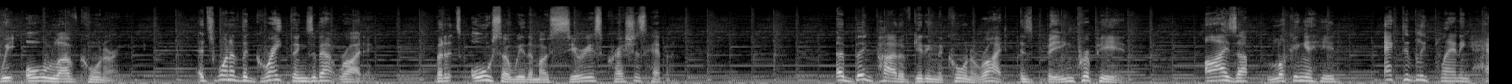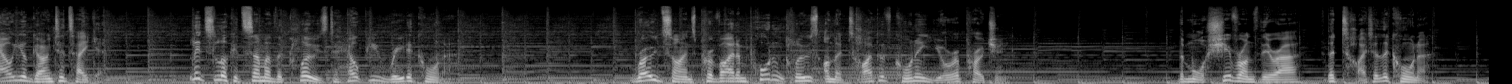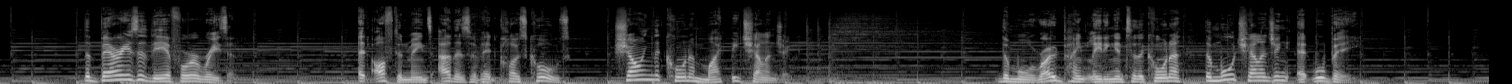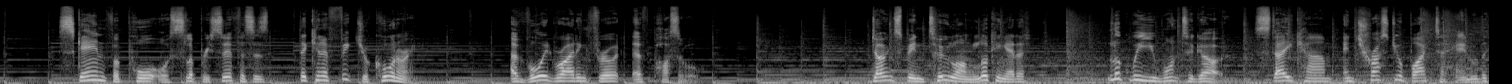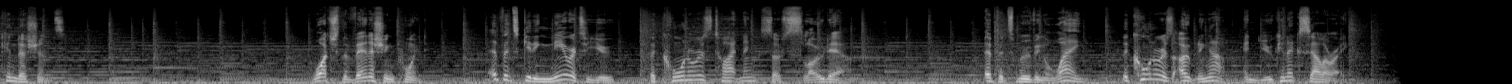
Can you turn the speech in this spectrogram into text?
We all love cornering. It's one of the great things about riding, but it's also where the most serious crashes happen. A big part of getting the corner right is being prepared. Eyes up, looking ahead, actively planning how you're going to take it. Let's look at some of the clues to help you read a corner. Road signs provide important clues on the type of corner you're approaching. The more chevrons there are, the tighter the corner. The barriers are there for a reason. It often means others have had close calls, showing the corner might be challenging. The more road paint leading into the corner, the more challenging it will be. Scan for poor or slippery surfaces that can affect your cornering. Avoid riding through it if possible. Don't spend too long looking at it. Look where you want to go, stay calm and trust your bike to handle the conditions. Watch the vanishing point. If it's getting nearer to you, the corner is tightening, so slow down. If it's moving away, the corner is opening up and you can accelerate.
